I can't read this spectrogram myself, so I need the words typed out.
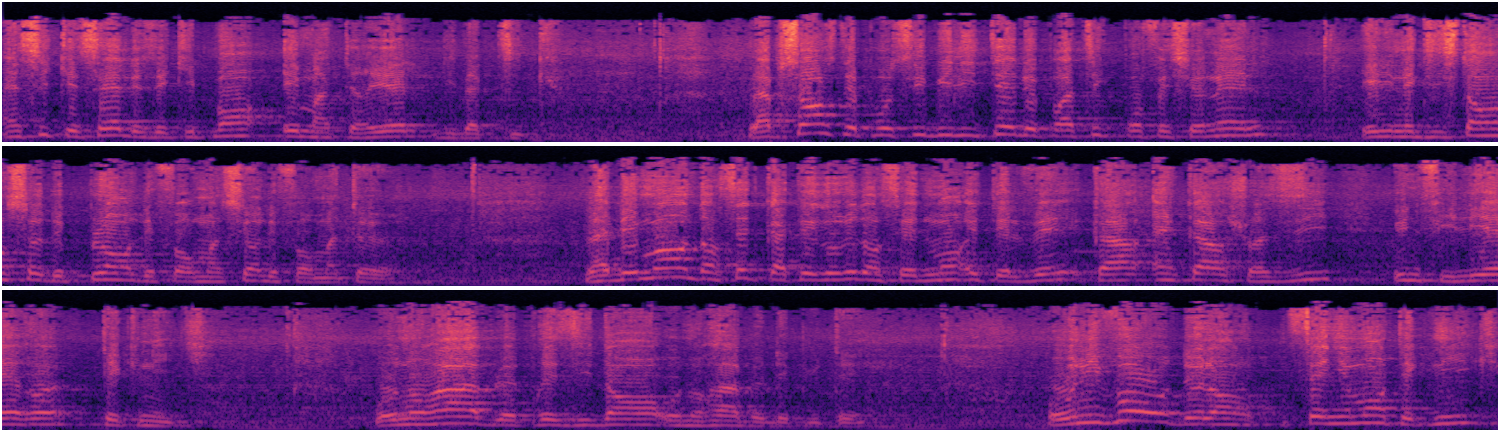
ainsi que celle des équipements et matériels didactiques. L'absence de possibilités de pratiques professionnelles et l'inexistence de plans de formation des formateurs. La demande dans cette catégorie d'enseignement est élevée car un quart choisit une filière technique. Honorable Président, honorable député, au niveau de l'enseignement technique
